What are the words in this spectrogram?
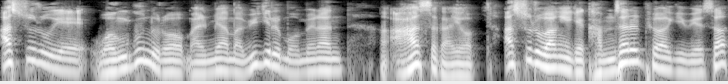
아수르의 원군으로 말미암아 위기를 모면한 어, 아하스가요. 아수르 왕에게 감사를 표하기 위해서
